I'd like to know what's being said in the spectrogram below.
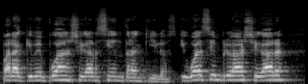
para que me puedan llegar 100 tranquilos. Igual siempre va a llegar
